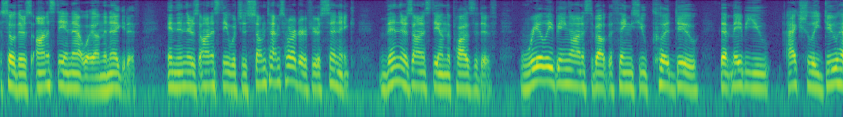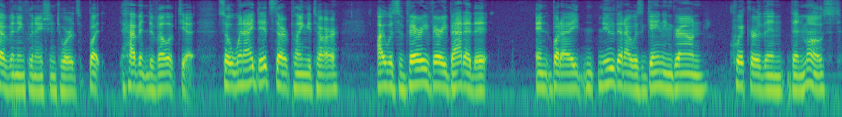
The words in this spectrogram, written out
so there's honesty in that way on the negative. And then there's honesty, which is sometimes harder if you're a cynic. Then there's honesty on the positive. Really being honest about the things you could do that maybe you actually do have an inclination towards, but haven't developed yet. So when I did start playing guitar, I was very, very bad at it. And but I knew that I was gaining ground quicker than than most.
